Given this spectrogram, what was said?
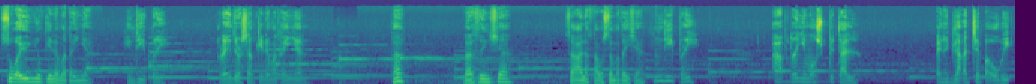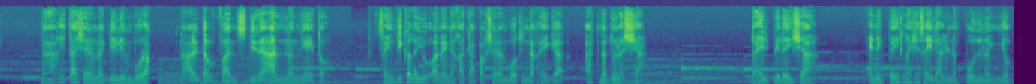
So ayun yung kinamatay niya? Hindi pre. Raiders ang kinamatay niyan. Ha? Nalasing siya. Sa alak tapos namatay siya? Hindi pre. After niya ma-ospital, ay naglakad siya pa uwi. Nakakita siya ng naglilimburak na Aldab fans. Dinaan lang niya ito. Sa hindi kalayuan ay nakatapak siya ng bote nakahiga at nadulas siya. Dahil pilay siya, ay nagpahinga siya sa ilalim ng puno ng nyog.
